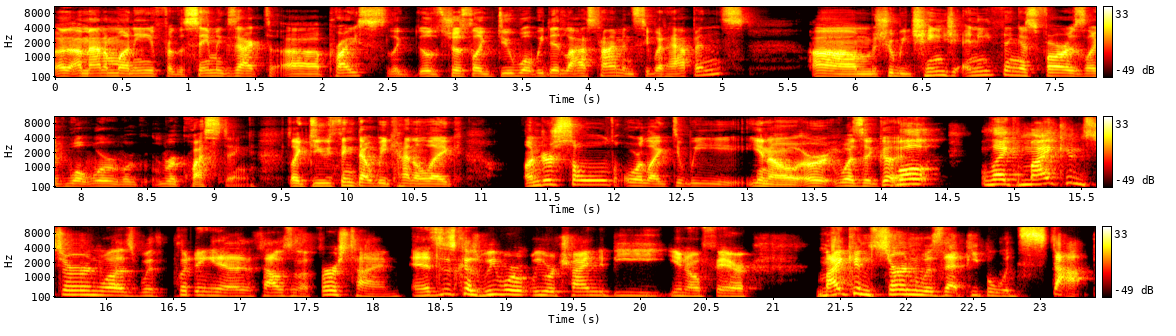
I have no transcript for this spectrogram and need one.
uh, amount of money for the same exact uh, price? Like let's just like do what we did last time and see what happens. Um, should we change anything as far as like what we're re- requesting? Like, do you think that we kind of like undersold or like did we you know or was it good Well, like my concern was with putting it at a thousand the first time, and it's just because we were we were trying to be you know fair. My concern was that people would stop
